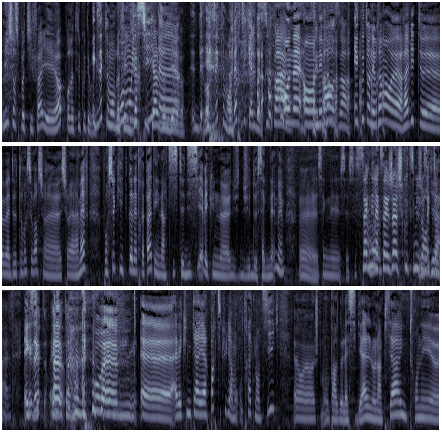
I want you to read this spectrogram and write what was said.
mis, ouais. sur- mis Spotify et hop, on a tout écouté. oui. Exactement. On a fait une verticale, ici, Geneviève. exactement, verticale de là. Super. On est, on est bon, vraiment, ça. écoute, on est vraiment euh, ravis de te, euh, bah, de te recevoir sur, euh, sur RMF. Pour ceux qui ne te connaîtraient pas, tu es une artiste d'ici, avec une, euh, du, du- de Saguenay même. Euh, Saguenay, c'est ça, hein? Saguenay-Lac-Saint-Jean, Chicoutimi-Jonquière. Exact- Exact- Exactement. pour, euh, euh, avec une carrière particulièrement outre-Atlantique. Euh, on parle de la Cigale, l'Olympia, une tournée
